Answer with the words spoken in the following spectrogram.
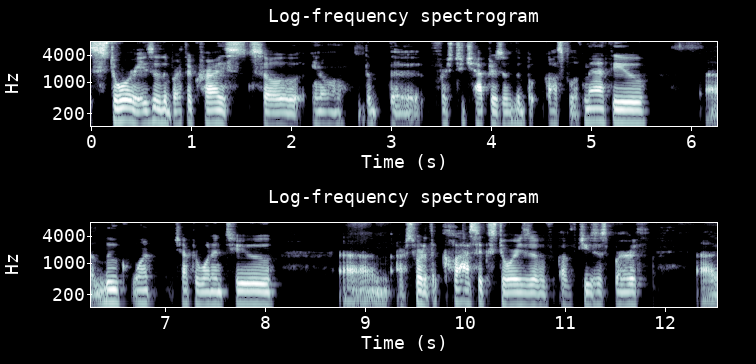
stories of the birth of Christ. So, you know, the, the first two chapters of the Gospel of Matthew, uh, Luke one, chapter one and two, um, are sort of the classic stories of, of Jesus' birth. Uh,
